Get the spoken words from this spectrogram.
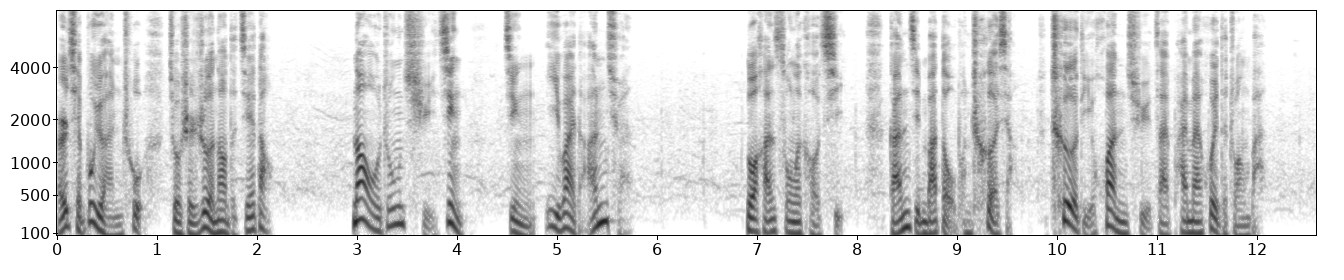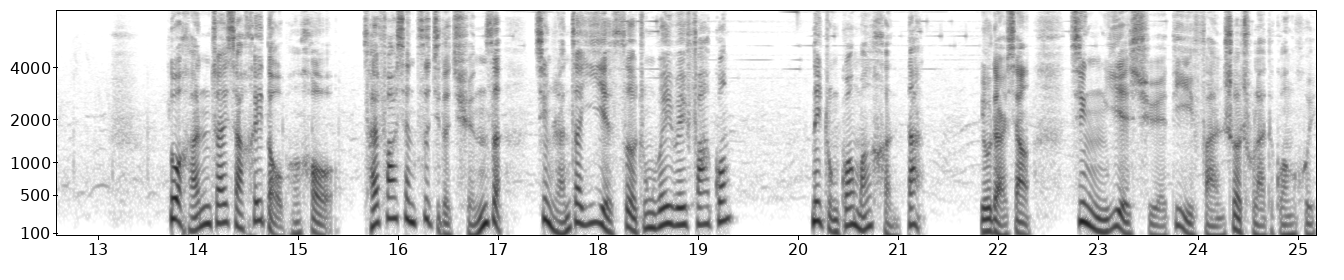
而且不远处就是热闹的街道。闹中取静，竟意外的安全。洛寒松了口气，赶紧把斗篷撤下。彻底换去在拍卖会的装扮。洛寒摘下黑斗篷后，才发现自己的裙子竟然在夜色中微微发光，那种光芒很淡，有点像静夜雪地反射出来的光辉。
